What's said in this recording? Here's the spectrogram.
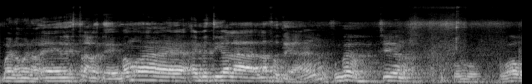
Bueno, bueno, eh, destrábate. Vamos a, a investigar la, la azotea, ¿eh? Sí, venga. Wow.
